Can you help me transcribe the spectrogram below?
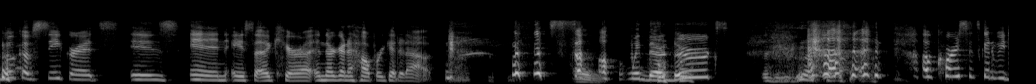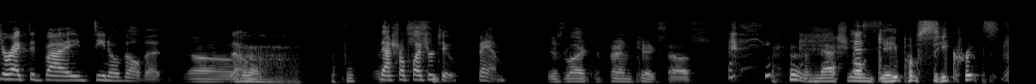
Book of Secrets is in Asa Akira, and they're going to help her get it out. so with their dukes. of course, it's going to be directed by Dino Velvet. Uh, So. National Pleasure 2. Bam. It's like Pancake's house. National Yes. Gape of Secrets.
